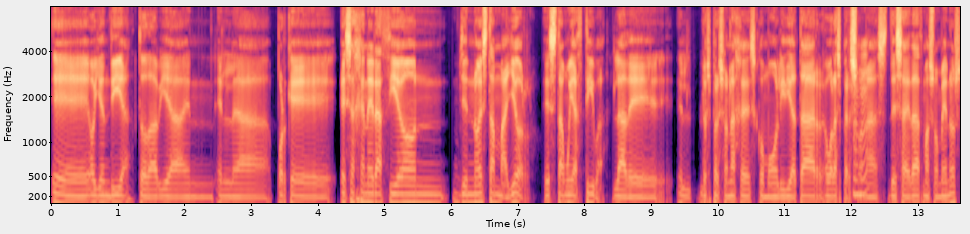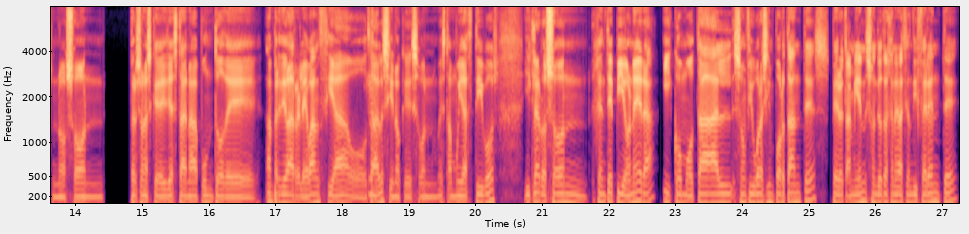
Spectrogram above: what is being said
eh, hoy en día, todavía en, la. Porque esa generación no es tan mayor está muy activa. La de los personajes como Lidia Tar o las personas de esa edad más o menos no son personas que ya están a punto de han perdido la relevancia o tal, sino que son están muy activos. Y claro, son gente pionera y como tal son figuras importantes, pero también son de otra generación diferente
